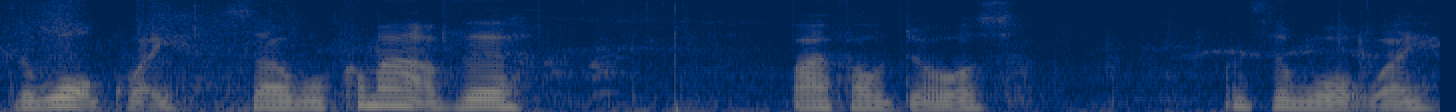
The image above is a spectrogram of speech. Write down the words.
for the walkway. So we'll come out of the bifold doors onto the walkway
